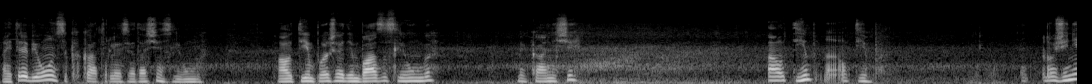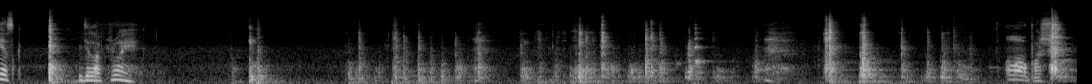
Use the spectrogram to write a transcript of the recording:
Mai trebuie unsă căcaturile astea, dar și să le ungă. Au timp ăștia din bază să le ungă? Mecanicii? Au timp? Nu au timp. Rojenesc de la ploaie. Opa, așa.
